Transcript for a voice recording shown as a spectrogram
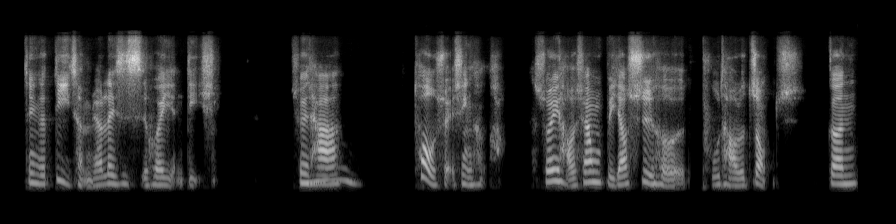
那个地层比较类似石灰岩地形，所以它嗯透水性很好，所以好像比较适合葡萄的种植。跟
